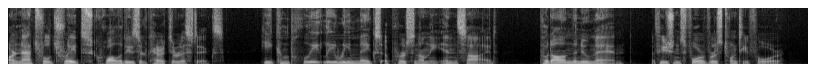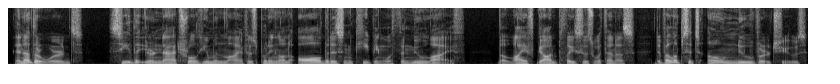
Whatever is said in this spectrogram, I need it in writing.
our natural traits, qualities, or characteristics. He completely remakes a person on the inside. Put on the new man. Ephesians 4, verse 24. In other words, see that your natural human life is putting on all that is in keeping with the new life. The life God places within us develops its own new virtues,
